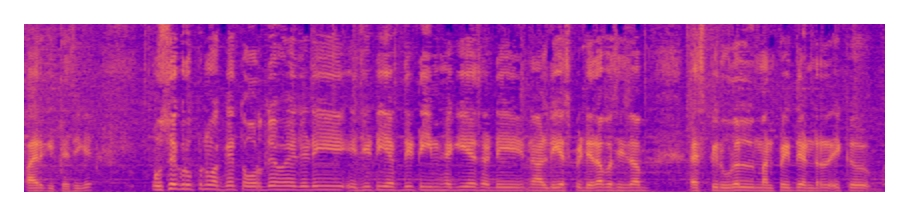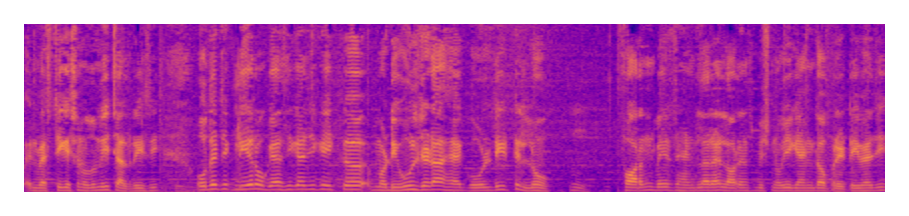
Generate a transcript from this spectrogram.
ਫਾਇਰ ਕੀਤੇ ਸੀਗੇ। ਉਸੇ ਗਰੁੱਪ ਨੂੰ ਅੱਗੇ ਤੋਰਦੇ ਹੋਏ ਜਿਹੜੀ ਏਜੀਟੀਐਫ ਦੀ ਟੀਮ ਹੈਗੀ ਹੈ, ਸਾਡੀ ਨਾਲ ਡੀਐਸਪੀ ਡੇਰਾਬਸੀ ਸਾਹਿਬ ਐਸਪੀ ਰੂਰਲ ਮਨਪ੍ਰੀਤ ਦੇ ਅੰਡਰ ਇੱਕ ਇਨਵੈਸਟੀਗੇਸ਼ਨ ਉਦੋਂ ਦੀ ਚੱਲ ਰਹੀ ਸੀ। ਉਹਦੇ 'ਚ ਕਲੀਅਰ ਹੋ ਗਿਆ ਸੀਗਾ ਜੀ ਕਿ ਇੱਕ ਮੋਡਿਊਲ ਜਿਹੜਾ ਹੈ, Goldy Dhillon foreign based handler ਹੈ ਲਾਰੈਂਸ ਬਿਸ਼ਨੋਈ ਗੈਂਗ ਦਾ ਆਪਰੇਟਿਵ ਹੈ ਜੀ।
